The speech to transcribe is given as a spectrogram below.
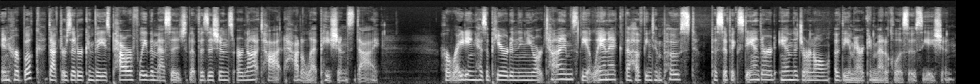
In her book, Dr. Zitter conveys powerfully the message that physicians are not taught how to let patients die. Her writing has appeared in the New York Times, The Atlantic, The Huffington Post, Pacific Standard, and the Journal of the American Medical Association.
